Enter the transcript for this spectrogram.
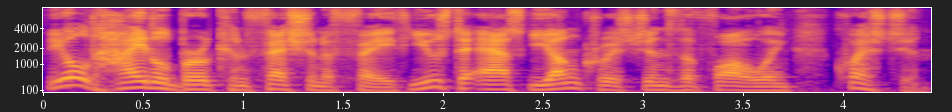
The old Heidelberg Confession of Faith used to ask young Christians the following question.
